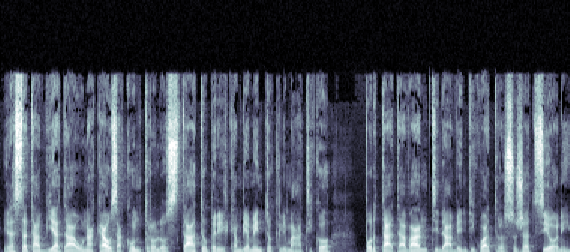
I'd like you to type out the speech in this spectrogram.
era stata avviata una causa contro lo Stato per il cambiamento climatico portata avanti da 24 associazioni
